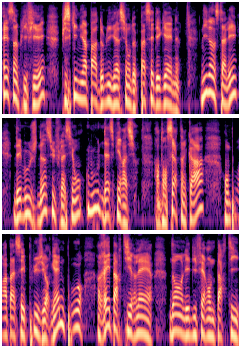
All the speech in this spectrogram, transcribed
est simplifié puisqu'il n'y a pas d'obligation de passer des gaines ni d'installer des bouches d'insufflation ou d'aspiration. dans certains cas, on pourra passer plusieurs gaines pour répartir l'air dans les différentes parties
